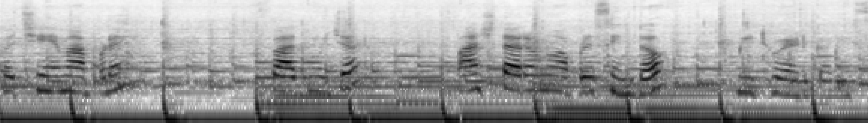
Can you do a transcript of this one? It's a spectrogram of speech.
પછી એમાં આપણે સ્વાદ મુજબ પાંચ તારાનું આપણે સિંધવ મીઠું એડ કરીશું.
